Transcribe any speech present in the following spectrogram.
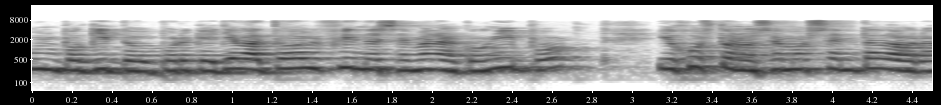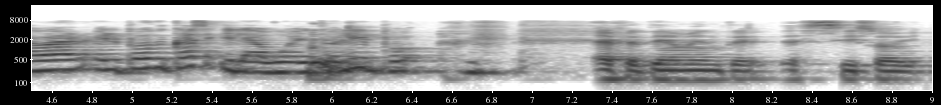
un poquito porque lleva todo el fin de semana con hipo y justo nos hemos sentado a grabar el podcast y le ha vuelto el hipo. Efectivamente, sí soy.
